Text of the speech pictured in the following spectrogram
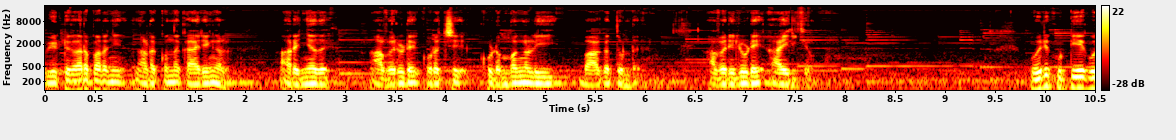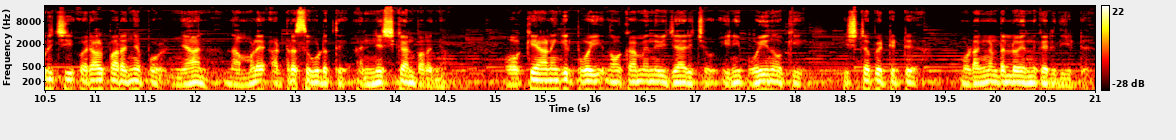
വീട്ടുകാർ പറഞ്ഞ് നടക്കുന്ന കാര്യങ്ങൾ അറിഞ്ഞത് അവരുടെ കുറച്ച് കുടുംബങ്ങൾ ഈ ഭാഗത്തുണ്ട്. അവരിലൂടെ ആയിരിക്കും. ഒരു കുട്ടിയെക്കുറിച്ച് ഒരാൾ പറഞ്ഞപ്പോൾ ഞാൻ നമ്മളെ അഡ്രസ്സ് കൊടുത്ത് അന്വേഷിക്കാൻ പറഞ്ഞു. ഓക്കെ ആണെങ്കിൽ പോയി നോക്കാമെന്ന് വിചാരിച്ചു. ഇനി പോയി നോക്കി. ഇഷ്ടപ്പെട്ടിട്ട് മുടങ്ങണ്ടല്ലോ എന്ന് കരുതിയിട്ട്.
